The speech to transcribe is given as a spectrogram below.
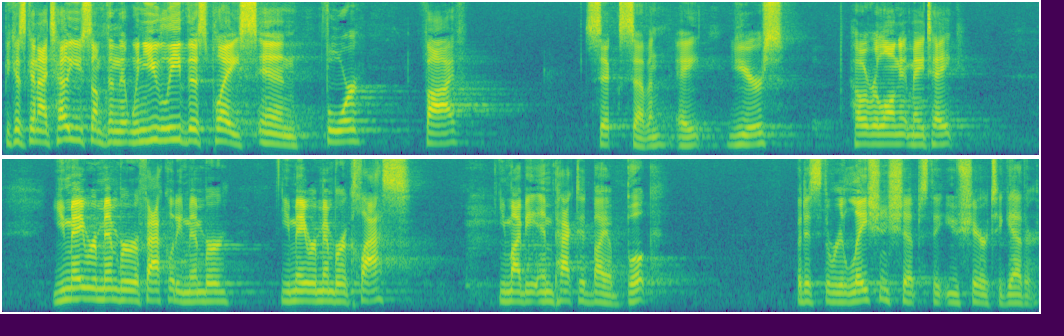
Because, can I tell you something that when you leave this place in four, five, six, seven, eight years, however long it may take, you may remember a faculty member, you may remember a class, you might be impacted by a book, but it's the relationships that you share together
